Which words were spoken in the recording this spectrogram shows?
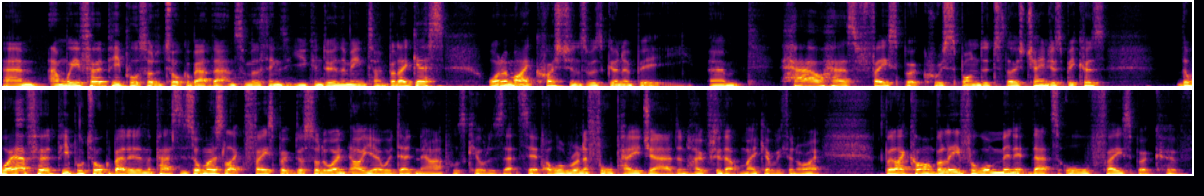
Um, and we've heard people sort of talk about that and some of the things that you can do in the meantime. But I guess one of my questions was going to be um, how has Facebook responded to those changes? Because the way I've heard people talk about it in the past, it's almost like Facebook just sort of went, oh, yeah, we're dead now. Apple's killed us. That's it. I will run a full page ad and hopefully that will make everything all right. But I can't believe for one minute that's all Facebook have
